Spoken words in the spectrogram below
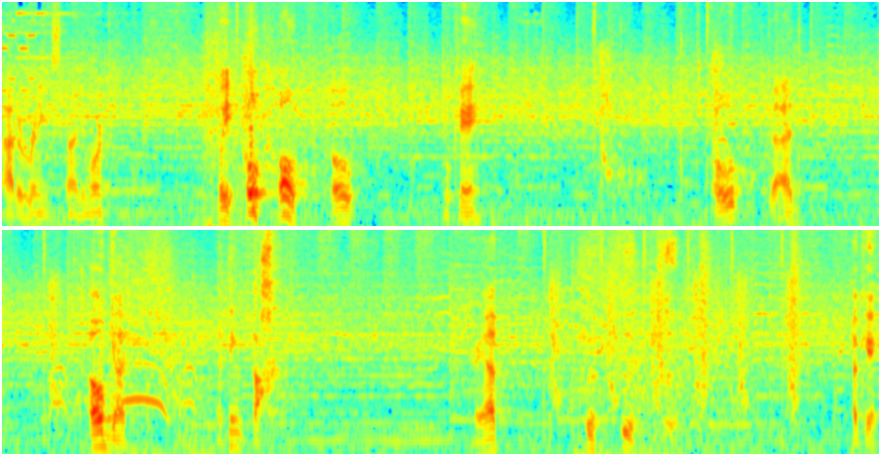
out of rings. Not anymore. Wait. Oh, oh, oh. Okay. Oh, God. Oh, God. I think... ah. Hurry up. Ugh, ugh, ugh. Okay.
